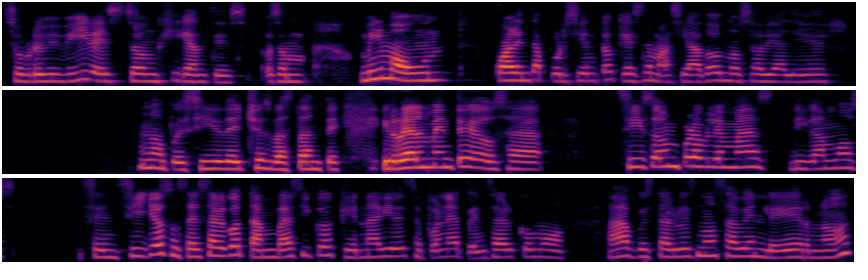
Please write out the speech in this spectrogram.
sobrevivir es, son gigantes. O sea, mínimo un 40%, que es demasiado, no sabía leer. No, pues sí, de hecho es bastante. Y realmente, o sea, sí son problemas, digamos, sencillos, o sea, es algo tan básico que nadie se pone a pensar como ah, pues tal vez no saben leer, ¿no?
